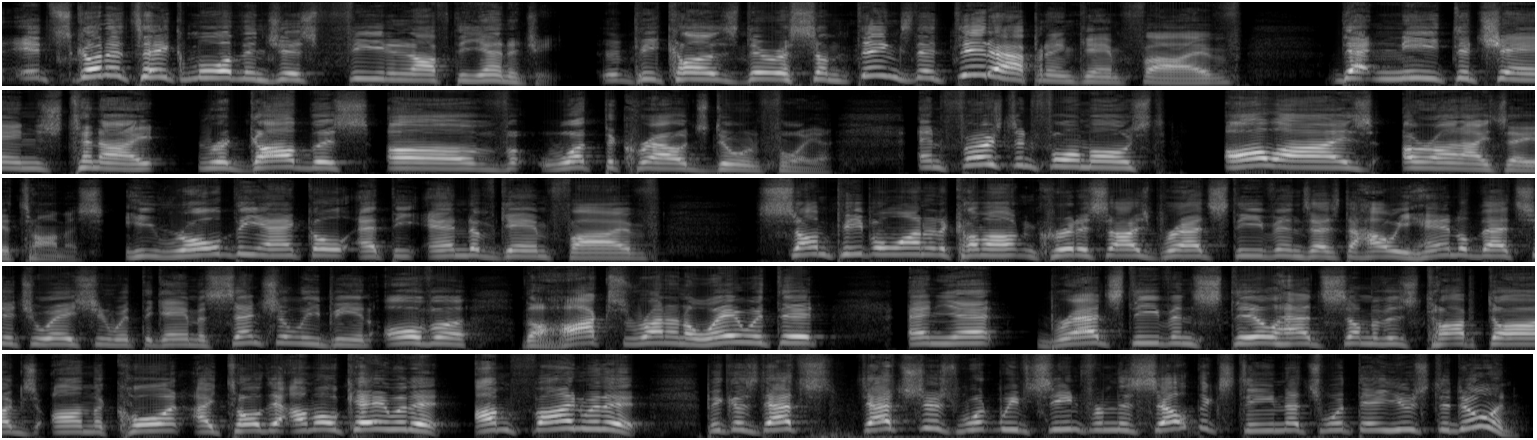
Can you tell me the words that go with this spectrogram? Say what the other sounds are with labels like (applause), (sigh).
it's going to take more than just feeding off the energy because there are some things that did happen in game five that need to change tonight, regardless of what the crowd's doing for you. And first and foremost, all eyes are on Isaiah Thomas. He rolled the ankle at the end of game five. Some people wanted to come out and criticize Brad Stevens as to how he handled that situation with the game essentially being over, the Hawks running away with it, and yet Brad Stevens still had some of his top dogs on the court. I told you I'm okay with it. I'm fine with it because that's that's just what we've seen from the Celtics team. That's what they're used to doing.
